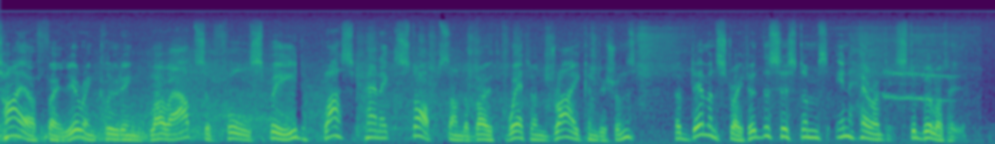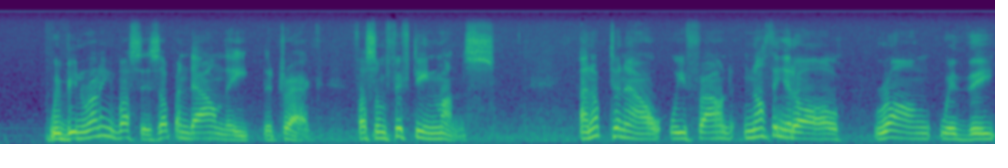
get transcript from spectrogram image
Tyre failure, including blowouts at full speed, plus panic stops under both wet and dry conditions, have demonstrated the system's inherent stability. We've been running buses up and down the, the track for some 15 months. And up to now, we've found nothing at all wrong with the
